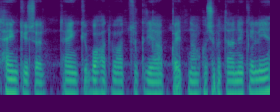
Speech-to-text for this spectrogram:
Thank you sir thank you बहुत बहुत शुक्रिया आपका इतना कुछ बताने के लिए।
